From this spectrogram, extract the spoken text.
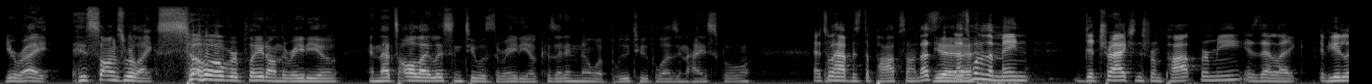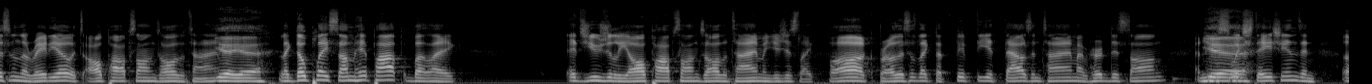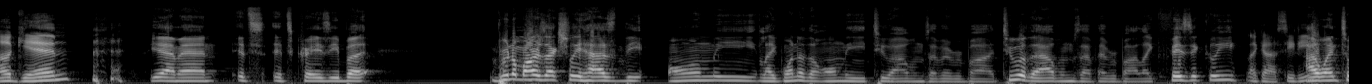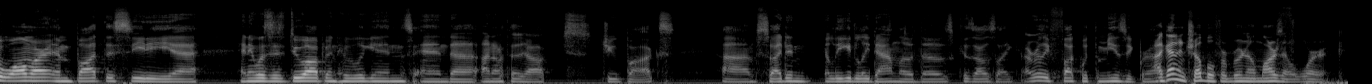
you're right, his songs were like so overplayed on the radio, and that's all I listened to was the radio because I didn't know what Bluetooth was in high school. That's what happens to pop songs. That's Yeah. that's one of the main detractions from pop for me is that like if you listen to the radio, it's all pop songs all the time. Yeah, yeah, Like they'll play some hip hop, but like it's usually all pop songs all the time, and you're just like, "Fuck, bro, this is like the fiftieth thousand time I've heard this song." And then you switch stations, and again, yeah, man. It's it's crazy, but Bruno Mars actually has the only like one of the only two albums I've ever bought. Two of the albums I've ever bought, like physically. like a CD. I went to Walmart and bought this CD, yeah, and it was his Doo Wop and Hooligans and uh, Unorthodox Jukebox. Um, so I didn't illegally download those because I was like, I really fuck with the music, bro. I got in trouble for Bruno Mars at work.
